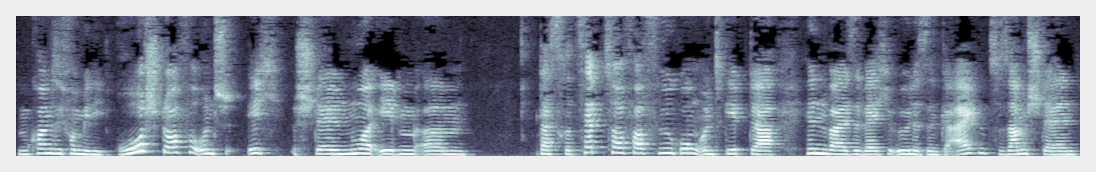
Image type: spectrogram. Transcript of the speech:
Dann bekommen sie von mir die Rohstoffe und ich stelle nur eben ähm, das Rezept zur Verfügung und gebe da Hinweise, welche Öle sind geeignet. Zusammenstellen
